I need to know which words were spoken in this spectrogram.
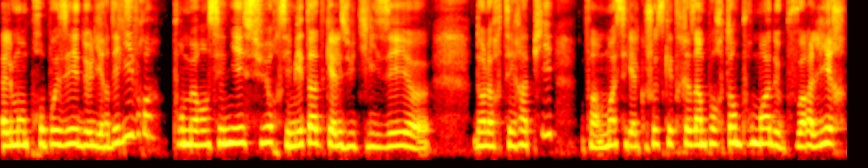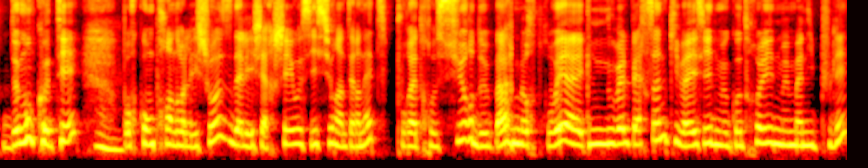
Elles m'ont proposé de lire des livres pour me renseigner sur ces méthodes qu'elles utilisaient euh, dans leur thérapie. Enfin, moi, c'est quelque chose qui est très important pour moi de pouvoir lire de mon côté mmh. pour comprendre les choses, d'aller chercher aussi sur Internet pour être sûr de ne pas me retrouver avec une nouvelle personne qui va essayer de me contrôler, de me manipuler.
